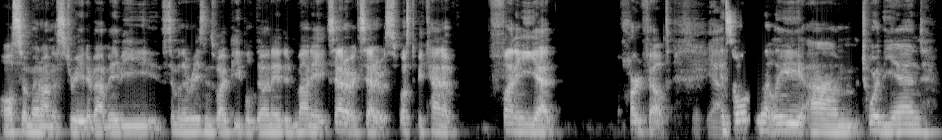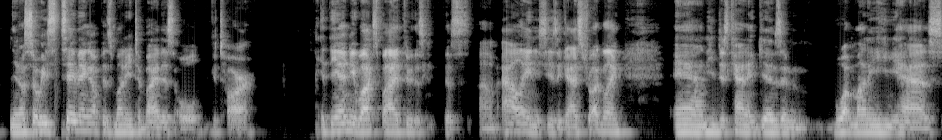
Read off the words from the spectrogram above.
also met on the street about maybe some of the reasons why people donated money et cetera et cetera. It was supposed to be kind of funny yet heartfelt. Yeah. and so ultimately um, toward the end you know so he's saving up his money to buy this old guitar. At the end he walks by through this this um, alley and he sees a guy struggling and he just kind of gives him what money he has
